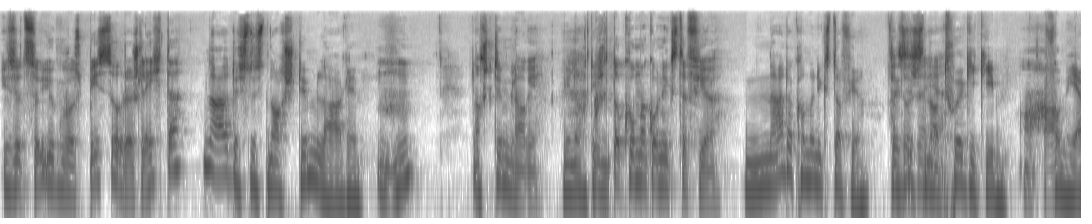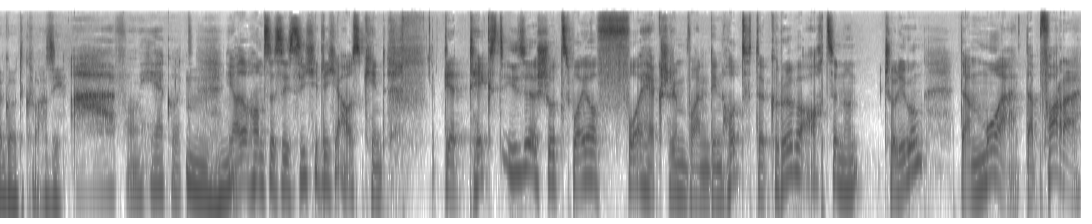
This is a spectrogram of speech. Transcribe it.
Ist jetzt so irgendwas besser oder schlechter? Na, das ist nach Stimmlage. Nach Stimmlage. Je nachdem. Ach, da kann man gar nichts dafür. Na, da kann man nichts dafür. Das da ist naturgegeben. Vom Herrgott quasi. Ah, vom Herrgott. Mhm. Ja, da haben sie sich sicherlich auskennt. Der Text ist ja schon zwei Jahre vorher geschrieben worden. Den hat der Gruber 1800, Entschuldigung, der Moor, der Pfarrer,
